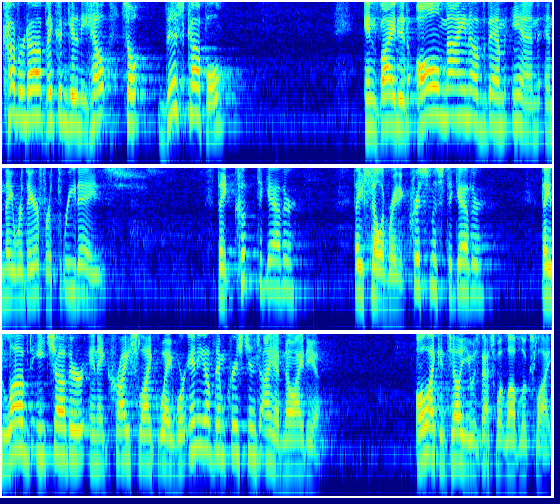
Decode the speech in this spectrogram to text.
covered up, they couldn't get any help. So this couple invited all nine of them in, and they were there for three days. They cooked together, they celebrated Christmas together. They loved each other in a Christ like way. Were any of them Christians? I have no idea. All I can tell you is that's what love looks like.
